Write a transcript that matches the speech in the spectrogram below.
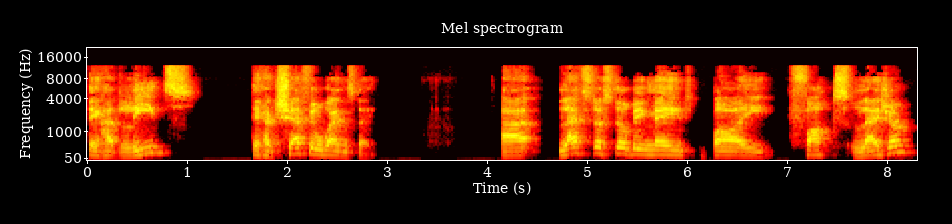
they had Leeds, they had Sheffield Wednesday. Uh, Leicester still being made by Fox Leisure.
